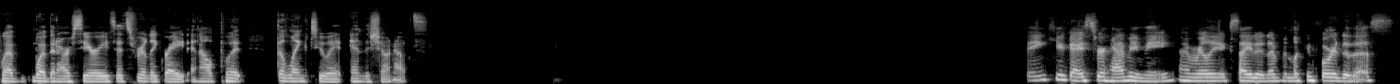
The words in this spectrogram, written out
web webinar series. It's really great, and I'll put the link to it in the show notes. Thank you guys for having me. I'm really excited. I've been looking forward to this.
